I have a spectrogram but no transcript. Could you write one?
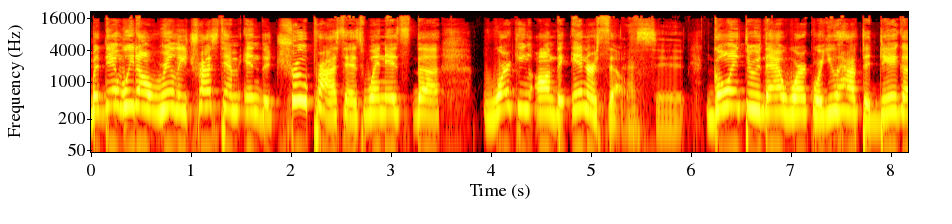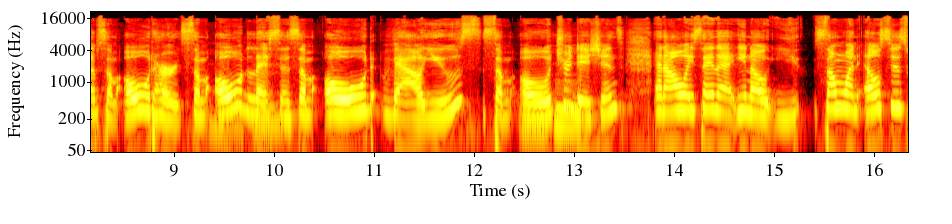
But then we don't really trust him in the true process when it's the working on the inner self That's it. going through that work where you have to dig up some old hurts, some old mm-hmm. lessons, some old values, some old mm-hmm. traditions. And I always say that, you know, you, someone else's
